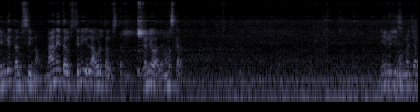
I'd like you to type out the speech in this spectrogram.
ನಿಮಗೆ ತಲುಪಿಸ್ತೀವಿ ನಾವು. ನಾನೇ ತಲುಪಿಸ್ತೀನಿ, ಇಲ್ಲ ಅವರು ತಲುಪಿಸ್ತಾರೆ. ಧನ್ಯವಾದ, ನಮಸ್ಕಾರ. ಏನು ಜಿ ಸಮಾಚಾರ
